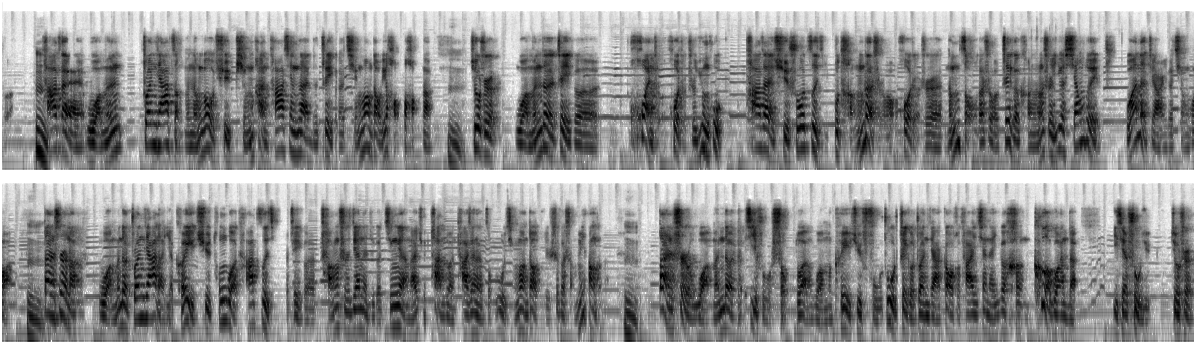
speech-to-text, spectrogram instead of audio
他在我们专家怎么能够去评判他现在的这个情况到底好不好呢？嗯，就是我们的这个患者或者是用户，他在去说自己不疼的时候，或者是能走的时候，这个可能是一个相对主观的这样一个情况。嗯，但是呢。我们的专家呢，也可以去通过他自己的这个长时间的这个经验来去判断他现在走路情况到底是个什么样子的。嗯，但是我们的技术手段，我们可以去辅助这个专家，告诉他现在一个很客观的一些数据，就是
